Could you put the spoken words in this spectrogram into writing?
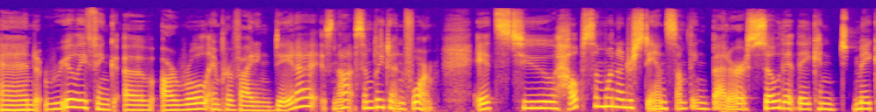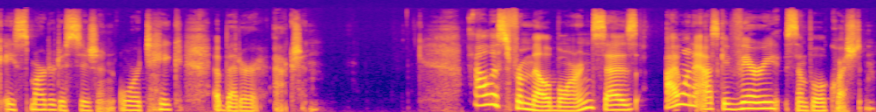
and really think of our role in providing data is not simply to inform, it's to help someone understand something better so that they can make a smarter decision or take a better action. Alice from Melbourne says, I want to ask a very simple question.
